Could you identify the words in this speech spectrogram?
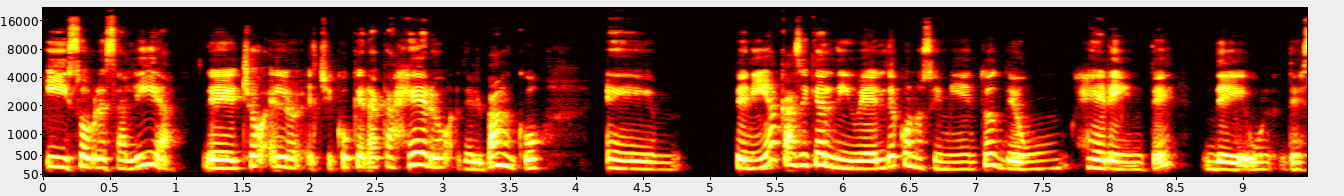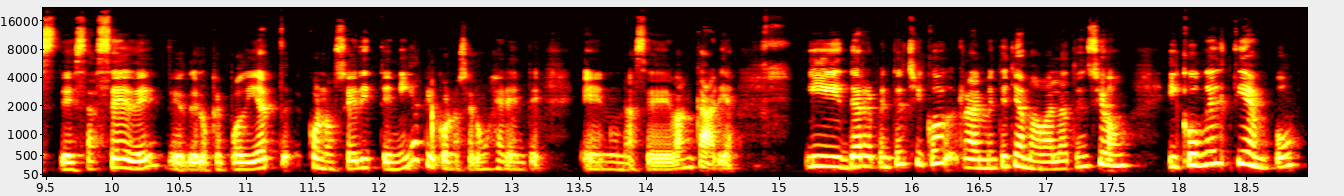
y sobresalía. De hecho, el, chico que era cajero del banco em, tenía casi que el nivel de conocimiento de un gerente de, un, de, esa sede, de, lo que podía conocer y tenía que conocer un gerente en una sede bancaria. Y de repente el chico realmente llamaba la atención y con el tiempo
